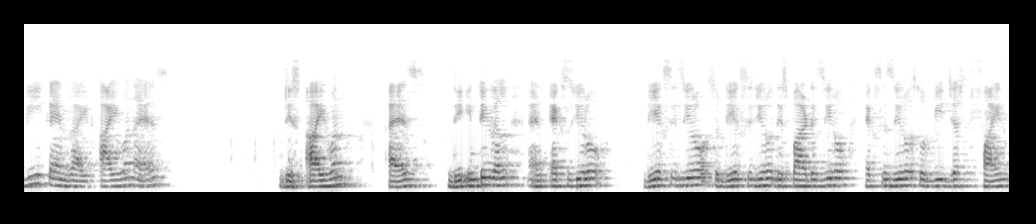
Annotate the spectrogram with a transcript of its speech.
we can write I1 as this I1 as the integral and x0 dx is 0 so dx is 0 this part is 0 x is 0 so we just find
